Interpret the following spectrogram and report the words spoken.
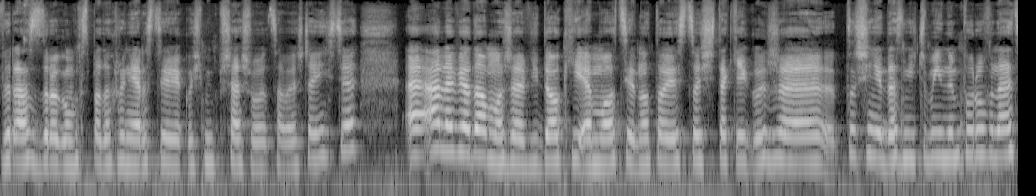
wraz z drogą w spadochroniarstwie jakoś mi przeszło, całe szczęście, e, ale wiadomo, że widoki, emocje, no to jest coś takiego, że to się nie da z niczym innym porównać.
